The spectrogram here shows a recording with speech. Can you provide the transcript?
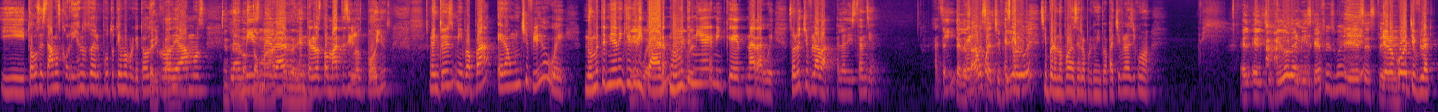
y todos estábamos corriendo todo el puto tiempo porque todos Pericando. rodeábamos Entre la misma edad ahí. entre los tomates y los pollos. Entonces mi papá era un chiflido, güey. No me tenía ni que Sí, güey. gritar, no Sí, me güey. tenía ni que nada, güey. Solo chiflaba a la distancia. Así. ¿Te- te lo sabes puedo- el chiflido, es que- güey? Sí, pero no puedo hacerlo porque mi papá chiflaba así como. El, el chiflido de mis jefes, güey, es este... Yo no puedo chiflar.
